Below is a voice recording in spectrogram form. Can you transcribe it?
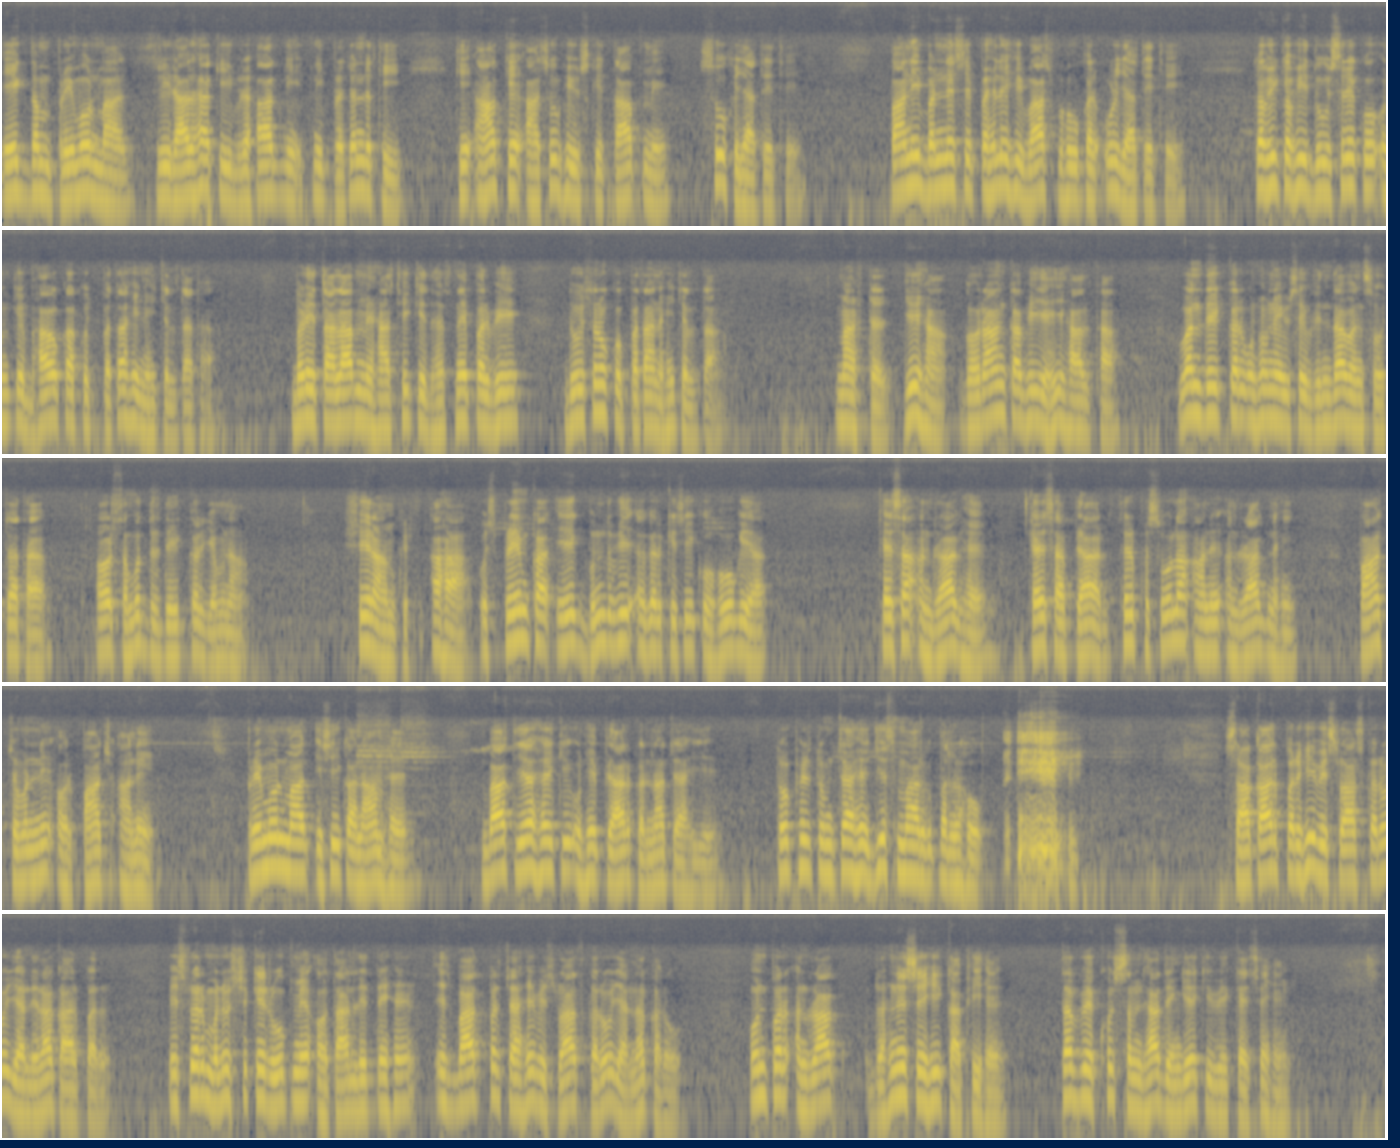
एकदम प्रेमोन्माद, श्री राधा की विरहाग्नि इतनी प्रचंड थी कि आँख के आँसू भी उसके ताप में सूख जाते थे। पानी बनने से पहले ही वाष्प होकर उड़ जाते थे। कभी कभी दूसरे को उनके भाव का कुछ पता ही नहीं चलता था। बड़े तालाब में हाथी के धंसने पर भी दूसरों को पता नहीं चलता। मास्टर, जी हाँ गौरांग का भी यही हाल था। वन देखकर उन्होंने उसे वृंदावन सोचा था और समुद्र देखकर यमुना। श्री राम कृष्ण आहा, उस प्रेम का एक बुंद भी अगर किसी को हो गया, कैसा अनुराग है। कैसा प्यार, सिर्फ़ सोलह आने अनुराग नहीं, पाँच चवन्ने और पाँच आने। प्रेमोन्माद इसी का नाम है। बात यह है कि उन्हें प्यार करना चाहिए। तो फिर तुम चाहे जिस मार्ग पर रहो। साकार पर ही विश्वास करो या निराकार पर। ईश्वर मनुष्य के रूप में अवतार लेते हैं। इस बात पर चाहे विश्वास करो या न करो, उन पर अनुराग रहने से ही काफ़ी है। तब वे खुद समझा देंगे कि वे कैसे हैं।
